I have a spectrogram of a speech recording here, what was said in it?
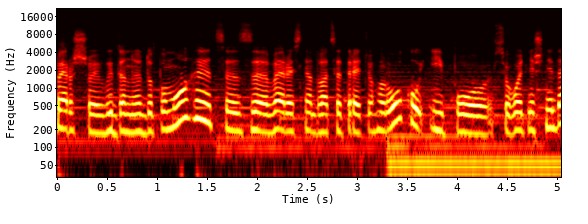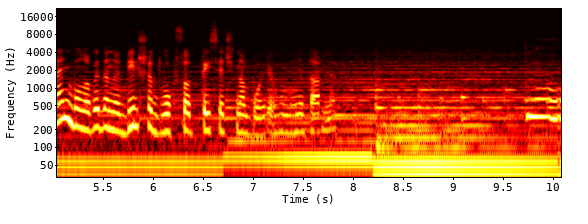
першої виданої допомоги, це з вересня 23-го року, і по сьогоднішній день було видано більше 200 тисяч наборів гуманітарних. Ну,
